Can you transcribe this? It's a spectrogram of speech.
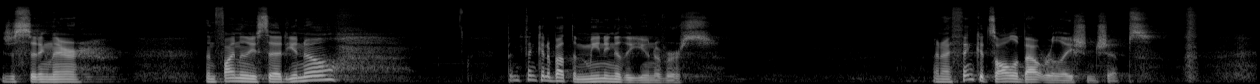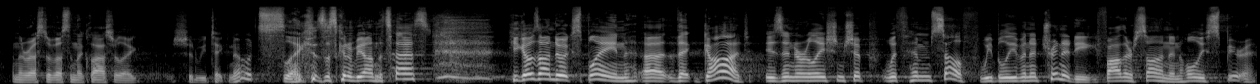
He's just sitting there. Then finally he said, You know, I've been thinking about the meaning of the universe. And I think it's all about relationships. And the rest of us in the class are like, Should we take notes? Like, is this going to be on the test? He goes on to explain uh, that God is in a relationship with himself. We believe in a Trinity Father, Son, and Holy Spirit.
